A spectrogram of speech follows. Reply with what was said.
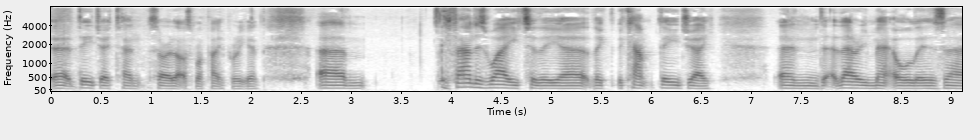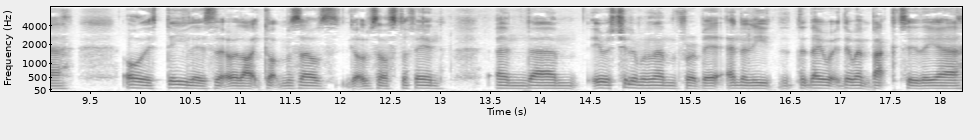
uh, DJ tent. Sorry, that was my paper again. Um, he found his way to the uh, the, the camp DJ, and there he met all his uh, all his dealers that were like got themselves got themselves stuff in, and um, he was chilling with them for a bit, and then he they they went back to the uh,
